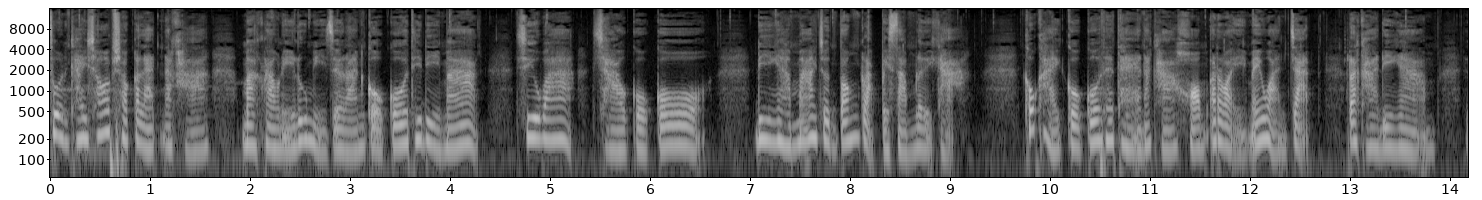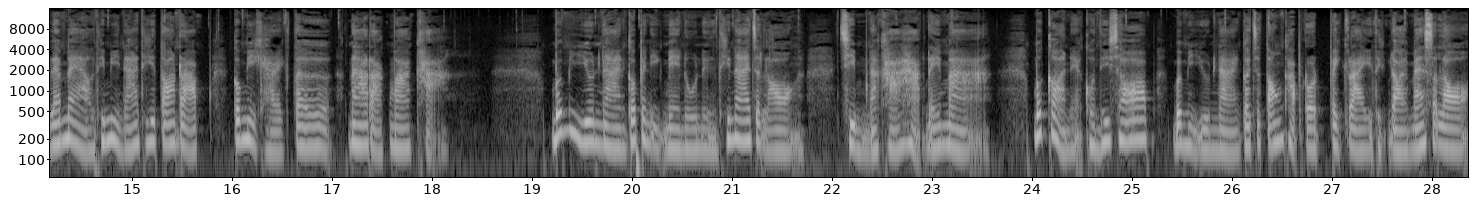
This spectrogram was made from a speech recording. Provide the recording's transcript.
ส่วนใครชอบช็อกโกแลตนะคะ มาคราวนี้ลูกหมีเจอร้านโกโก้ที่ดีมาก ชื่อว่าชาวโกโก้ ดีงามมากจนต้องกลับไปซ้ำเลยค่ะ เขาขายโกโก้แท้ๆนะคะ หอมอร่อยไม่หวานจัด ราคาดีงาม และแมวที่มีหน้าที่ต้อนรับ ก็มี character น่ารักมากค่ะบะหมี่ยูนนานก็เป็นอีกเมนูหนึ่งที่น่าจะลองชิมนะคะหากได้มา เมื่อก่อนเนี่ยคนที่ชอบบะหมี่ยูนนานก็จะต้องขับรถไปไกลถึงดอยแม่สลอง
